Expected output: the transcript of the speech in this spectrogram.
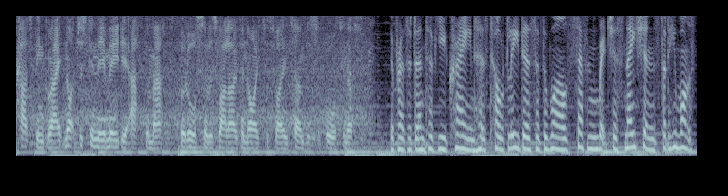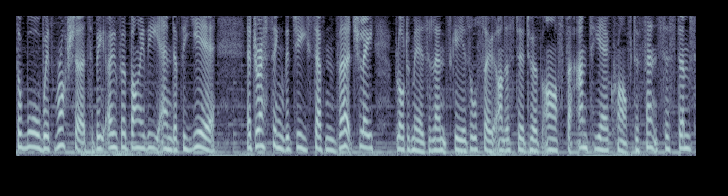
has been great, not just in the immediate aftermath, but also as well overnight as well in terms of supporting us. The president of Ukraine has told leaders of the world's seven richest nations that he wants the war with Russia to be over by the end of the year. Addressing the G7 virtually, Vladimir Zelensky is also understood to have asked for anti aircraft defence systems,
